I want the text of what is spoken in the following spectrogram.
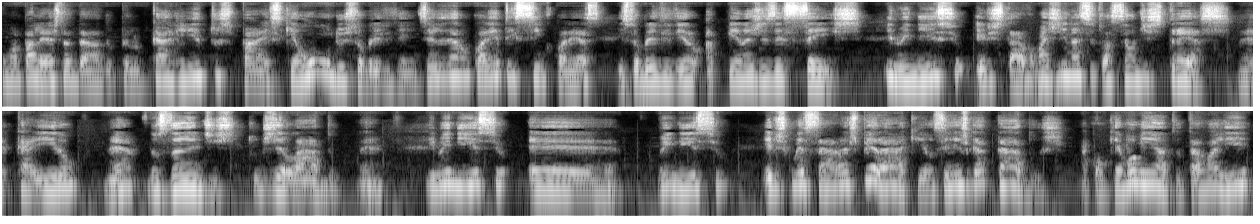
uma palestra dada pelo Carlitos Paz, que é um dos sobreviventes. Eles eram 45, parece, e sobreviveram apenas 16. E no início eles estavam, imagina a situação de estresse, né? Caíram, né? Nos Andes, tudo gelado, né? E no início, é, no início eles começaram a esperar que iam ser resgatados a qualquer momento. Estavam ali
